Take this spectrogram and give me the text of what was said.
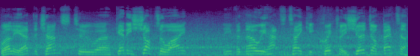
Well, he had the chance to uh, get his shot away, even though he had to take it quickly. Should have done better.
